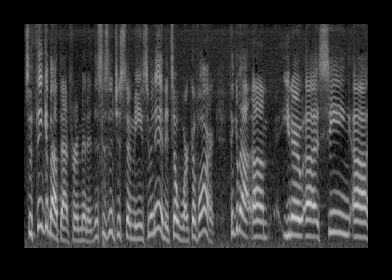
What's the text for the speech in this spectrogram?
So think about that for a minute. This isn't just a means to an end; it's a work of art. Think about um, you know, uh, seeing uh,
